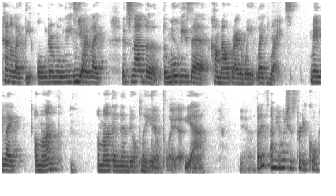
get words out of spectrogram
kind of like the older movies Yeah. where like it's not the the movies that come out right away. Like right. maybe like a month, a month, and then they'll play They'll it. play it. Yeah, Yeah. but it's I mean which is pretty cool.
